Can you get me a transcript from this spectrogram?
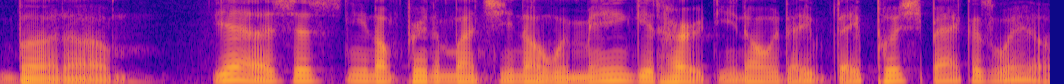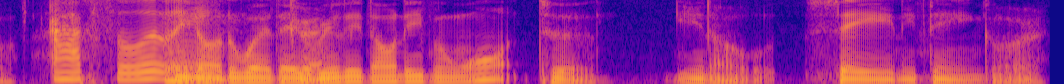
but um, yeah, that's just you know pretty much you know when men get hurt, you know they they push back as well. Absolutely. You know the way they Okay. really don't even want to, you know, say anything or,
